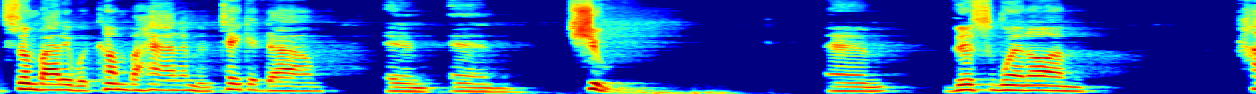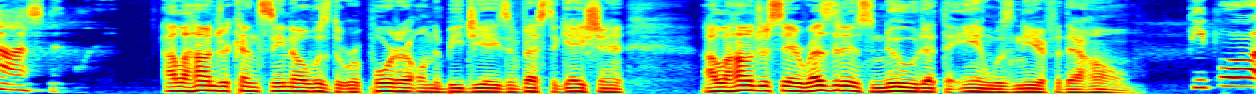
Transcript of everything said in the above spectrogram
somebody would come behind them and take it down and and shoot. And this went on constantly. Alejandra Cancino was the reporter on the BGA's investigation. Alejandra said residents knew that the end was near for their home people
